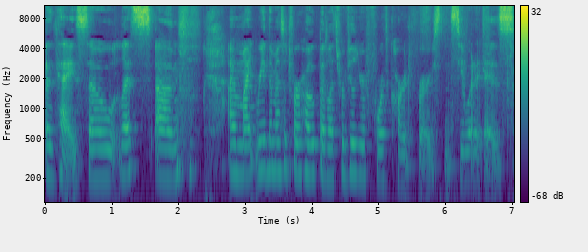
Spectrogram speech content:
okay so let's um, i might read the message for hope but let's reveal your fourth card first and see what it is.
